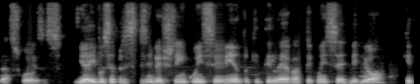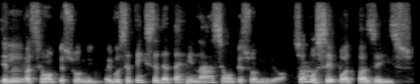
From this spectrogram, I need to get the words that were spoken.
das coisas. E aí você precisa investir em conhecimento que te leva a se conhecer melhor, que te leva a ser uma pessoa melhor. E você tem que se determinar a ser uma pessoa melhor. Só você pode fazer isso.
